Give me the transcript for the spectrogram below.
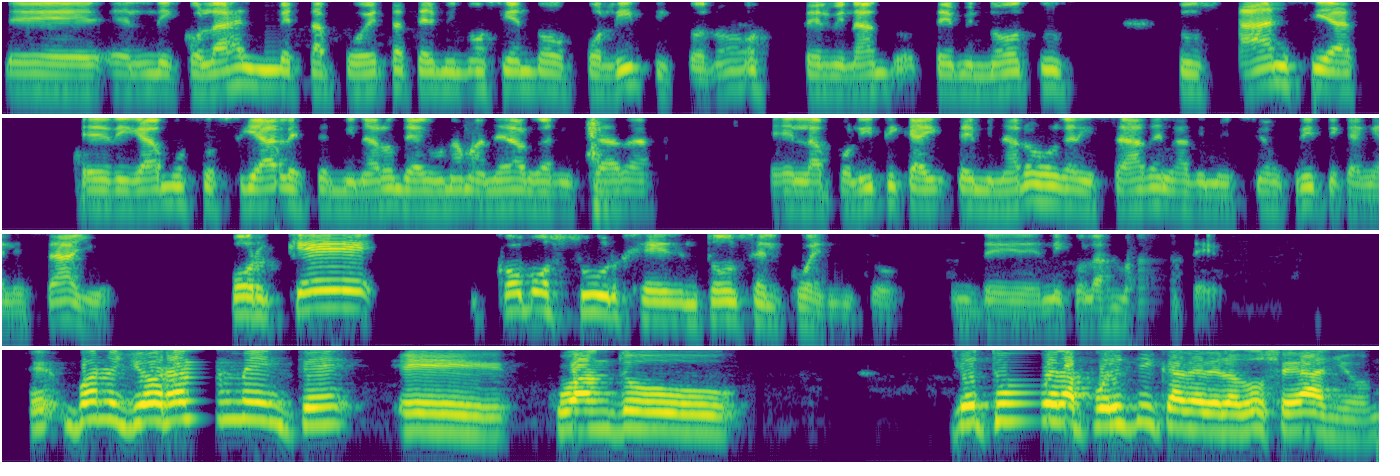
este, el Nicolás, el metapoeta, terminó siendo político, ¿no? Terminando, terminó tus, tus ansias, eh, digamos, sociales terminaron de alguna manera organizadas en la política y terminaron organizadas en la dimensión crítica, en el ensayo. ¿Por qué, cómo surge entonces el cuento de Nicolás Mateo? Eh, bueno, yo realmente, eh, cuando yo tuve la política desde los 12 años,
